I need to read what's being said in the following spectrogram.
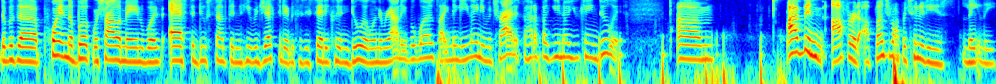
There was a point in the book where Charlemagne was asked to do something and he rejected it because he said he couldn't do it. When the reality of it was, like, nigga, you ain't even tried it. So how the fuck you know you can't do it? Um, I've been offered a bunch of opportunities lately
